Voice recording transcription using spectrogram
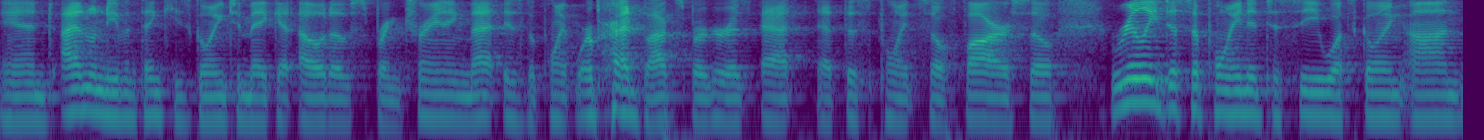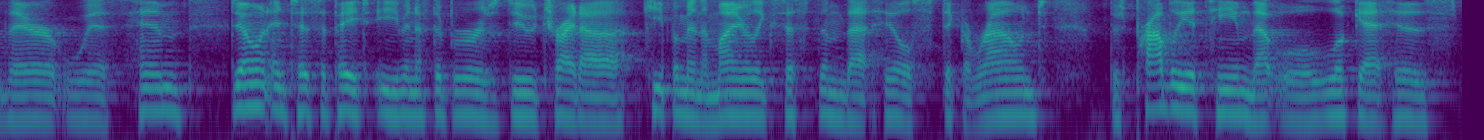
and I don't even think he's going to make it out of spring training. That is the point where Brad Boxberger is at at this point so far. So, really disappointed to see what's going on there with him. Don't anticipate, even if the Brewers do try to keep him in the minor league system, that he'll stick around. There's probably a team that will look at his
